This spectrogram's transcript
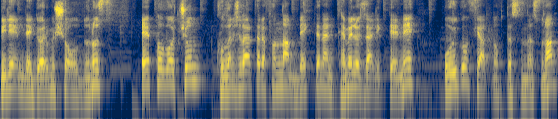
bileğimde görmüş olduğunuz Apple Watch'un kullanıcılar tarafından beklenen temel özelliklerini uygun fiyat noktasında sunan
